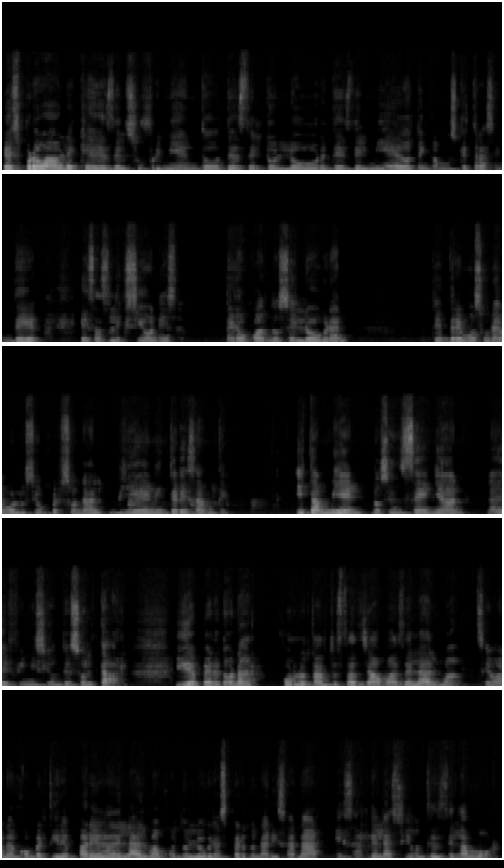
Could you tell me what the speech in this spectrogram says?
Es probable que desde el sufrimiento, desde el dolor, desde el miedo tengamos que trascender esas lecciones, pero cuando se logran tendremos una evolución personal bien interesante. Y también nos enseñan la definición de soltar y de perdonar. Por lo tanto, estas llamas del alma se van a convertir en pareja del alma cuando logras perdonar y sanar esa relación desde el amor.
